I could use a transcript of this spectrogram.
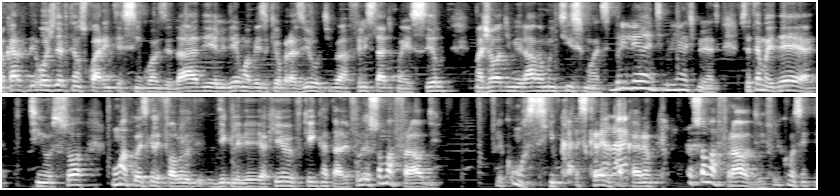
É um cara que hoje deve ter uns 45 anos de idade, ele veio uma vez aqui ao Brasil, eu tive a felicidade de conhecê-lo, mas já o admirava muitíssimo antes. Brilhante, brilhante, brilhante. você tem uma ideia, tinha só uma coisa que ele falou o dia que ele veio aqui, eu fiquei encantado. Ele falou, eu sou uma fraude. Falei, como assim? O cara escreve Caraca. pra caramba. É só uma fraude. Falei, como assim?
